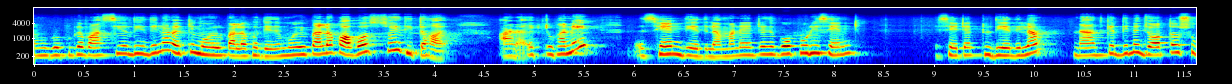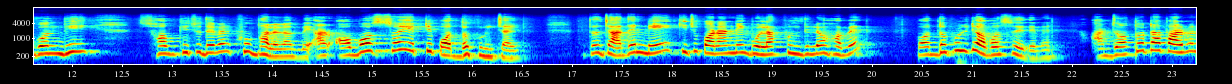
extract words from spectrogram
আমি গপুকে বাসিয়ে দিয়ে দিলাম, একটি ময়ূর পালকও দিয়ে দিলাম। ময়ূর পালক অবশ্যই দিতে হয়। আর একটুখানি সেন্ট দিয়ে দিলাম মানে এটা যে গোপুরি সেন্ট, সেটা একটু দিয়ে দিলাম। না, আজকের দিনে যত সুগন্ধি সব কিছু দেবেন, খুব ভালো লাগবে। আর অবশ্যই একটি পদ্ম ফুল চাই। তো যাদের নেই, কিছু করার নেই, গোলাপ ফুল দিলেও হবে। পদ্ম ফুলটি অবশ্যই দেবেন। আর যতটা পারবেন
